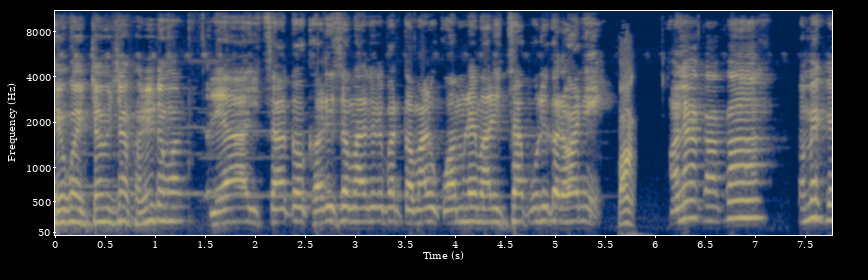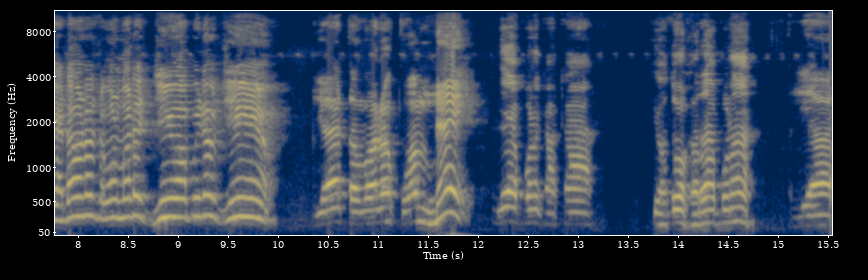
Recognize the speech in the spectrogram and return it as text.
એ કોઈ ઈચ્છા વિચ્છા ખરી તમારે અલ્યા ઈચ્છા તો ખરી છે મારી પણ તમારું કોમ નહીં મારી ઈચ્છા પૂરી કરવાની. અને કાકા તમે કહેતા હો ને તમારા માટે જીવ આપી દઉં જીવ. યાર તમારો કોમ નહીં. લે પણ કાકા કહેતો તો ખરા પણ. અલ્યા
